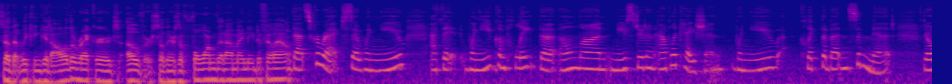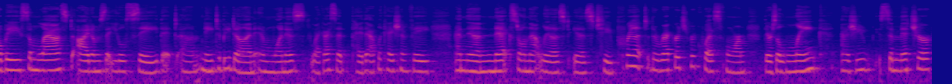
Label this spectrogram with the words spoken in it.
so that we can get all of the records over. So there's a form that I may need to fill out. That's correct. So when you at the when you complete the online new student application, when you click the button submit, there will be some last items that you'll see that um, need to be done. And one is, like I said, pay the application fee. And then next on that list is to print the records request form. There's a link as you submit your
